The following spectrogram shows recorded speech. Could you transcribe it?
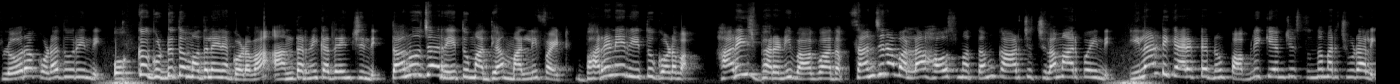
ఫ్లోరా కూడా దూరింది. ఒక్క గుడ్డుతో మొదలైన గొడవ అందరినీ కదిలించింది. తనూజ రీతు మధ్య మళ్ళీ ఫైట్. భరణి రీతు గొడవ. హరీష్ భరణి వాగ్వాదం. సంజన వల్ల హౌస్ మొత్తం కార్చిచ్చులా మారిపోయింది. ఇలాంటి క్యారెక్టర్ను పబ్లిక్ ఏం చేస్తుందో మరి చూడాలి.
